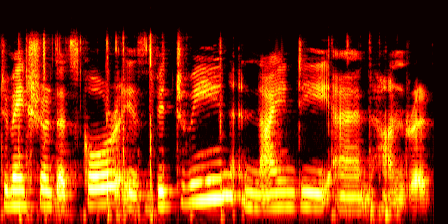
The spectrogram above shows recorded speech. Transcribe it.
to make sure that score is between 90 and 100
